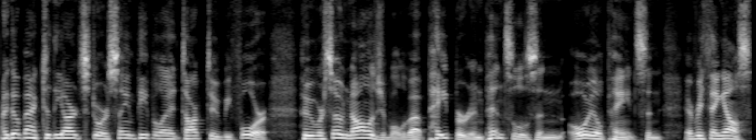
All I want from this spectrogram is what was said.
I go back to the art store, same people I had talked to before who were so knowledgeable about paper and pencils and oil paints and everything else.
